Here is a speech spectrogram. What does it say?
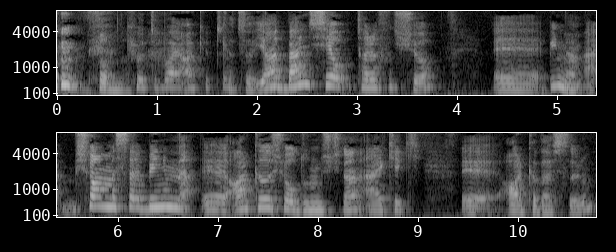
Sonra. Kötü bayağı kötü. Kötü. Yani bence şey tarafı şu. e, bilmiyorum. Şu an mesela benimle e, arkadaş olduğunu düşünen erkek e, arkadaşlarım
